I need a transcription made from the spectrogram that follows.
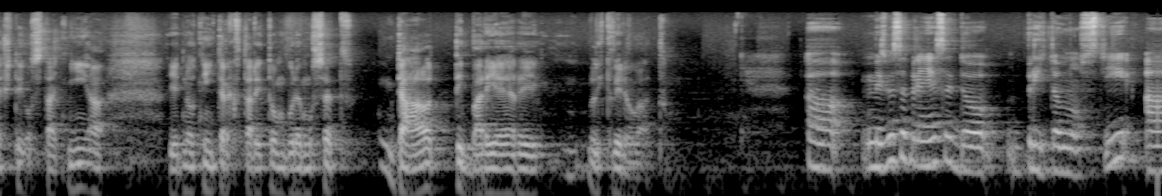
než ty ostatní a jednotný trh tady tom bude muset dál ty bariéry likvidovat. My sme sa preniesli do prítomnosti a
